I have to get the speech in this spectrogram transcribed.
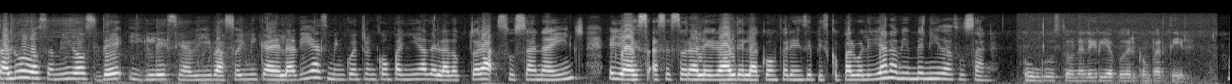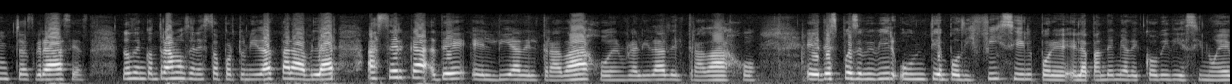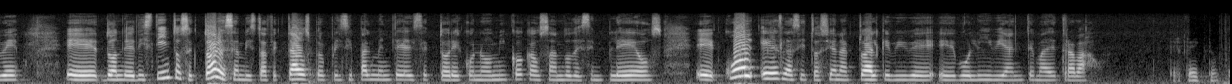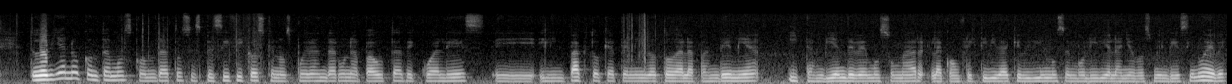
Saludos amigos de Iglesia Viva, soy Micaela Díaz, me encuentro en compañía de la doctora Susana Inch, ella es asesora legal de la Conferencia Episcopal Boliviana. Bienvenida Susana. Un gusto, una alegría poder compartir. Muchas gracias. Nos encontramos en esta oportunidad para hablar acerca del Día del Trabajo, en realidad del trabajo. Eh, después de vivir un tiempo difícil por eh, la pandemia de COVID-19, eh, donde distintos sectores se han visto afectados, pero principalmente el sector económico, causando desempleos. ¿Cuál es la situación actual que vive Bolivia en tema de trabajo? Perfecto. Todavía no contamos con datos específicos que nos puedan dar una pauta de cuál es eh, el impacto que ha tenido toda la pandemia y también debemos sumar la conflictividad que vivimos en Bolivia el año 2019.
